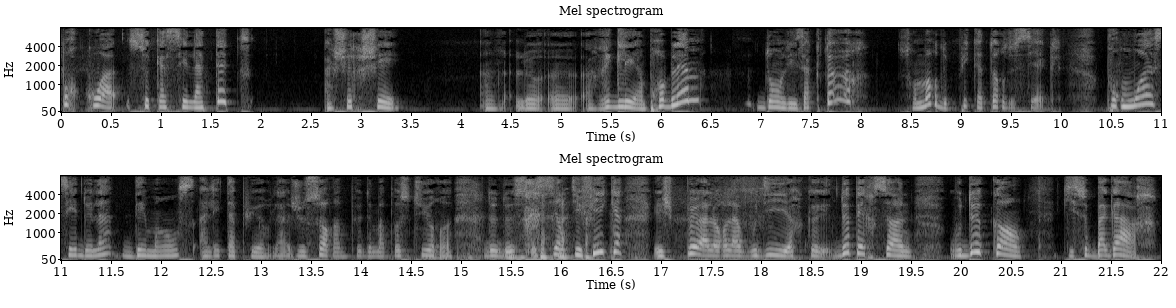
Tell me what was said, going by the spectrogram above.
pourquoi se casser la tête à chercher euh, à régler un problème dont les acteurs sont morts depuis 14 siècles? Pour moi, c'est de la démence à l'état pur. Là, je sors un peu de ma posture de, de scientifique et je peux alors là vous dire que deux personnes ou deux camps qui se bagarrent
